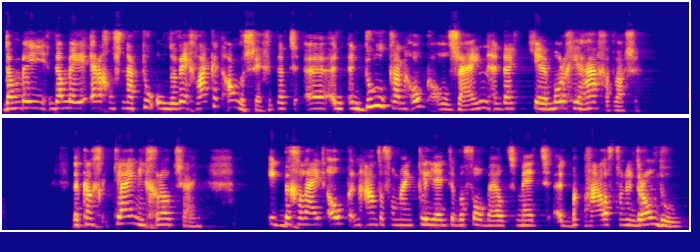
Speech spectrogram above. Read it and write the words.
Dan ben, je, dan ben je ergens naartoe onderweg. Laat ik het anders zeggen. Dat, eh, een, een doel kan ook al zijn eh, dat je morgen je haar gaat wassen. Dat kan klein en groot zijn. ik begeleid ook een aantal van mijn cliënten bijvoorbeeld met het behalen van hun droomdoel.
